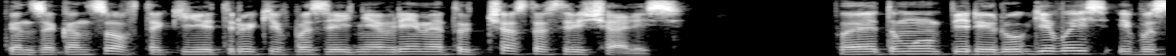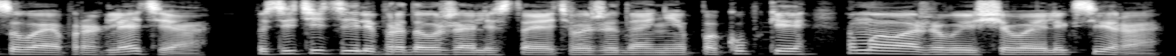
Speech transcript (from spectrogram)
В конце концов, такие трюки в последнее время тут часто встречались. Поэтому, переругиваясь и посылая проклятия, Посетители продолжали стоять в ожидании покупки омолаживающего эликсира.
